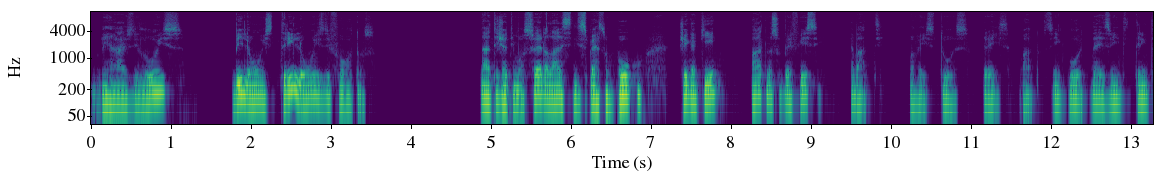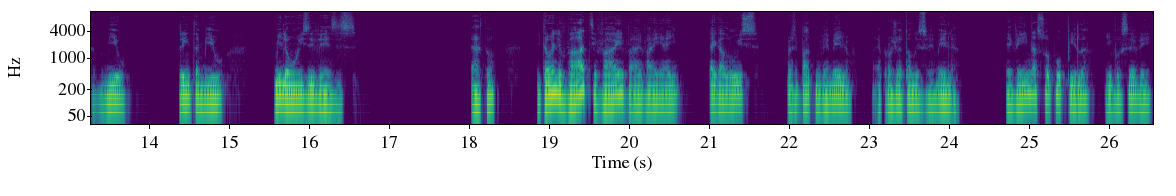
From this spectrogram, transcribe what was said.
vem raios de luz, bilhões, trilhões de fótons. Na atmosfera, lá ele se dispersa um pouco, Chega aqui, bate na superfície, rebate. Uma vez, duas, três, quatro, cinco, oito, dez, vinte, trinta, mil, trinta mil, milhões de vezes. Certo? Então ele bate, vai, vai, vai, aí pega a luz, por exemplo, bate no vermelho, aí projeta a luz vermelha, aí vem na sua pupila e você vê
